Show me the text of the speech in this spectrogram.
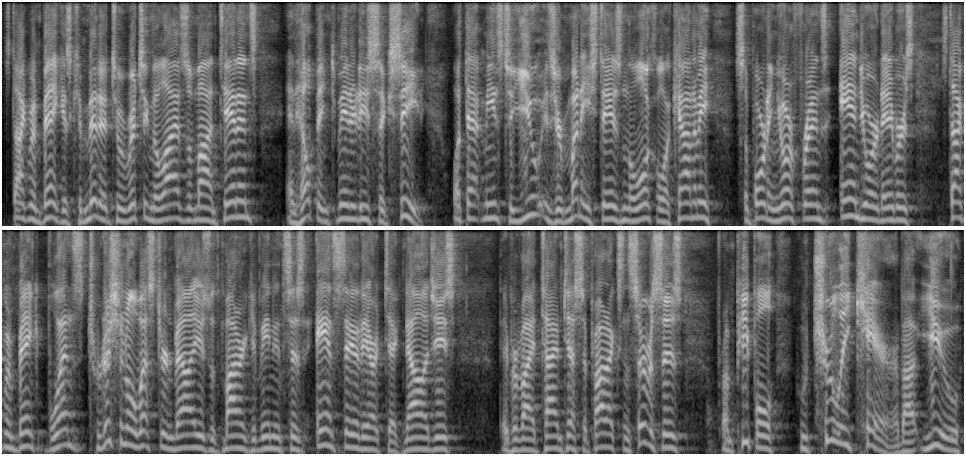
Stockman Bank is committed to enriching the lives of Montanans and helping communities succeed. What that means to you is your money stays in the local economy, supporting your friends and your neighbors. Stockman Bank blends traditional Western values with modern conveniences and state of the art technologies. They provide time tested products and services from people who truly care about you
